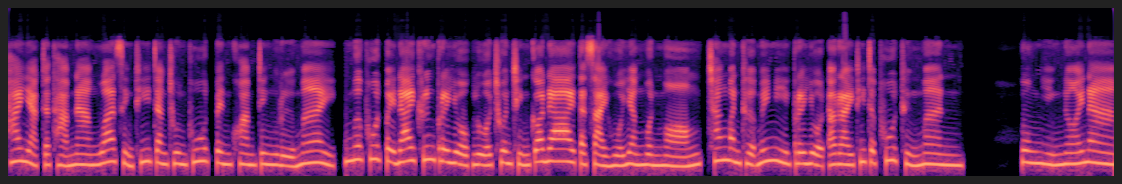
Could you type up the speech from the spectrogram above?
ข้าอยากจะถามนางว่าสิ่งที่จังชุนพูดเป็นความจริงหรือไม่ เมื่อพูดไปได้ครึ่งประโยคหลัวชวนชิงก็ได้แต่ใส่หัวอย่างหมนหมอง ช่างมันเถอะไม่มีประโยชน์อะไรที่จะพูดถึงมันองหญิงน้อยนาง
